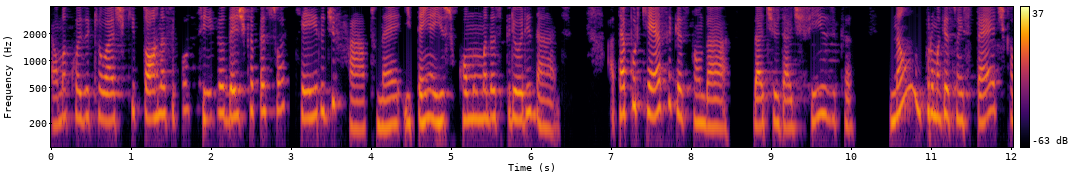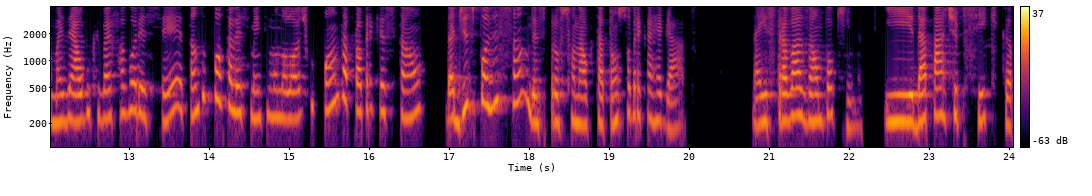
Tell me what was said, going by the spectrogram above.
É uma coisa que eu acho que torna-se possível desde que a pessoa queira de fato, né, e tenha isso como uma das prioridades. Até porque essa questão da, da atividade física não por uma questão estética, mas é algo que vai favorecer tanto o fortalecimento imunológico quanto a própria questão da disposição desse profissional que está tão sobrecarregado, né, e extravasar um pouquinho. E da parte psíquica,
